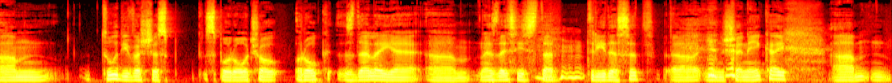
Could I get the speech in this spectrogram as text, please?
um, tudi vse čas sporočal, rok zdaj je, um, ne, zdaj si star 30 uh, in še nekaj. Um,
